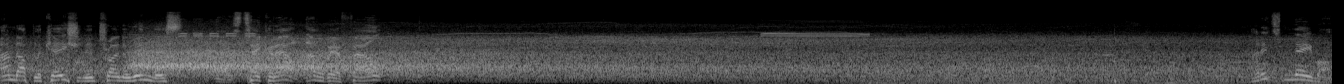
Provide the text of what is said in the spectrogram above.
and application in trying to win this. Oh, taken out, that'll be a foul. And it's Neymar.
